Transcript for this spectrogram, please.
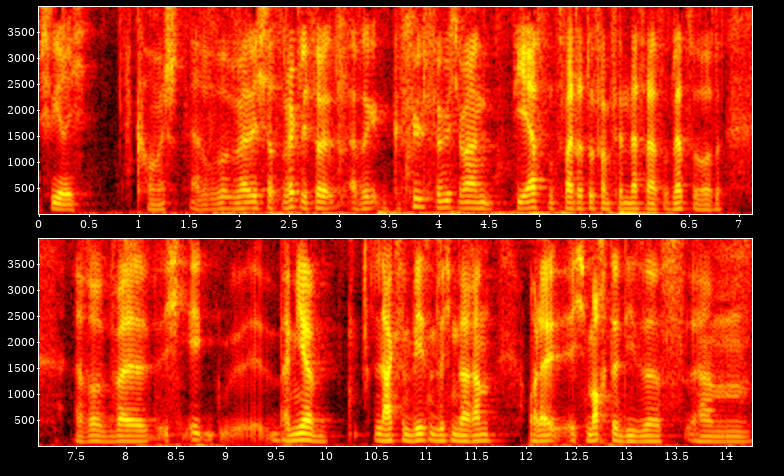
schwierig. Komisch. Also, so, weil ich das wirklich so, also gefühlt für mich waren die ersten zwei Drittel vom Film besser als das letzte Drittel. Also, weil ich, ich bei mir lag es im Wesentlichen daran, oder ich mochte dieses, ähm,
